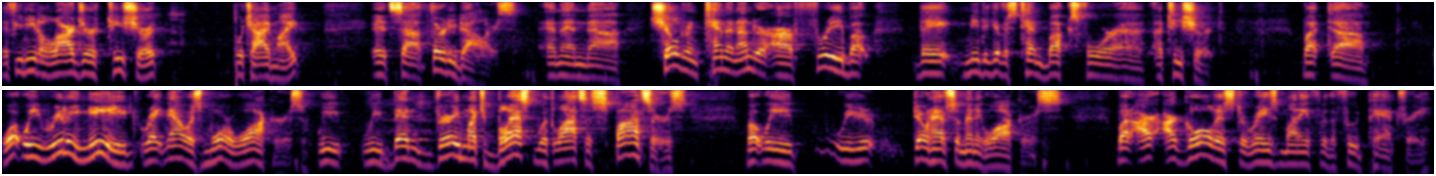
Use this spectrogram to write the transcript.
if you need a larger T-shirt, which I might, it's uh, thirty dollars, and then uh, children ten and under are free, but they need to give us ten bucks for a a T-shirt. But uh, what we really need right now is more walkers. We we've been very much blessed with lots of sponsors, but we we don't have so many walkers. But our, our goal is to raise money for the food pantry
